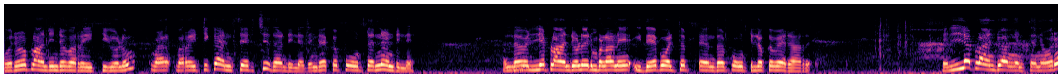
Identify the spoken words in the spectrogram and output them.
ഓരോ പ്ലാന്റിന്റെ വെറൈറ്റികളും വെറൈറ്റിക്ക് അനുസരിച്ച് ഇതാണ്ടില്ലേ? അതിന്റെയൊക്കെ പോട്ട് തന്നെ ഉണ്ടില്ലേ നല്ല വലിയ പ്ലാന്റുകൾ വരുമ്പോഴാണ് ഇതേപോലത്തെ എന്താ പോട്ടിലൊക്കെ വരാറ്. എല്ലാ പ്ലാന്റും അങ്ങനെ തന്നെ. ഓരോ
